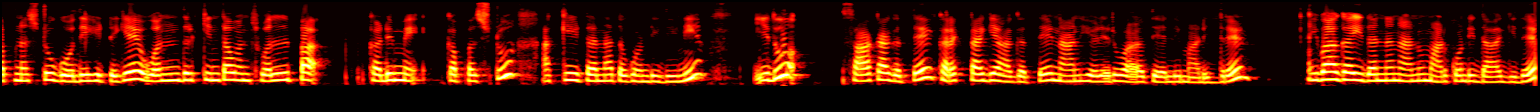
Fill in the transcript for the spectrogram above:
ಕಪ್ನಷ್ಟು ಗೋಧಿ ಹಿಟ್ಟಿಗೆ ಒಂದಕ್ಕಿಂತ ಒಂದು ಸ್ವಲ್ಪ ಕಡಿಮೆ ಕಪ್ಪಷ್ಟು ಅಕ್ಕಿ ಹಿಟ್ಟನ್ನು ತಗೊಂಡಿದ್ದೀನಿ. ಇದು ಸಾಕಾಗತ್ತೆ, ಕರೆಕ್ಟಾಗಿ ಆಗುತ್ತೆ ನಾನು ಹೇಳಿರುವ ಅಳತೆಯಲ್ಲಿ ಮಾಡಿದರೆ. ಇವಾಗ ಇದನ್ನು ನಾನು ಮಾಡ್ಕೊಂಡಿದ್ದಾಗಿದೆ.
